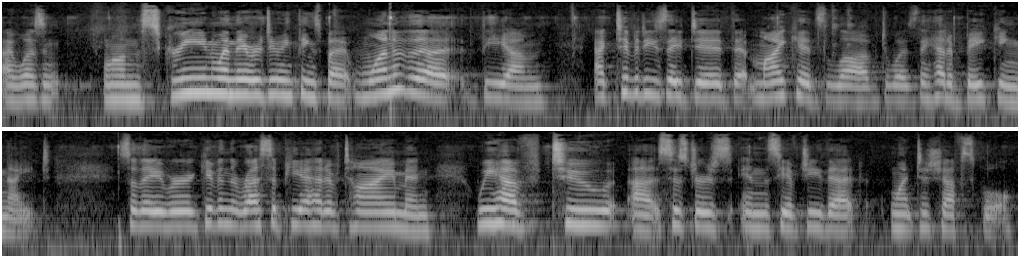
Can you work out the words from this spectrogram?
I wasn't on the screen when they were doing things, but one of the the um, activities they did that my kids loved was they had a baking night. So they were given the recipe ahead of time, and we have two uh, sisters in the CFG that went to chef school.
